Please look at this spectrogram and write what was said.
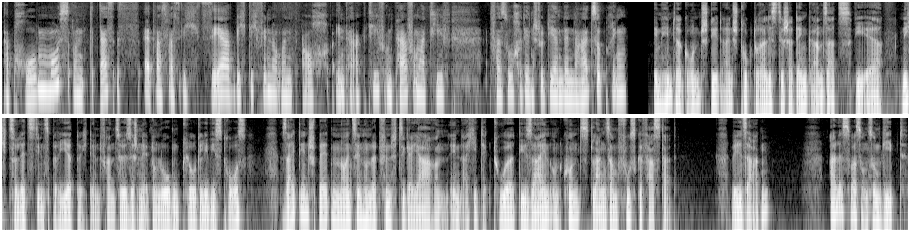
erproben muss. Und das ist etwas, was ich sehr wichtig finde und auch interaktiv und performativ versuche, den Studierenden nahezubringen. Im Hintergrund steht ein strukturalistischer Denkansatz, wie er, nicht zuletzt inspiriert durch den französischen Ethnologen Claude Lévi-Strauss, seit den späten 1950er Jahren in Architektur, Design und Kunst langsam Fuß gefasst hat. Will sagen, alles, was uns umgibt,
